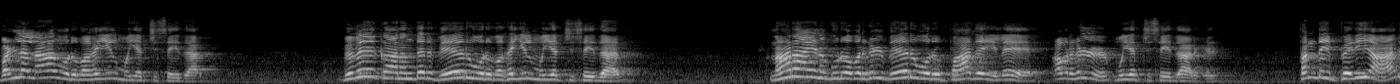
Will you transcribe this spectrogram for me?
வள்ளலார் ஒரு வகையில் முயற்சி செய்தார். விவேகானந்தர் வேறு ஒரு வகையில் முயற்சி செய்தார். நாராயணகுரு அவர்கள் வேறு ஒரு பாதையிலே அவர்கள் முயற்சி செய்தார்கள். தந்தை பெரியார்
